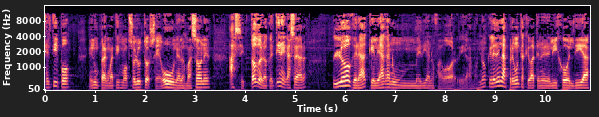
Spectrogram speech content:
El tipo, en un pragmatismo absoluto, se une a los masones, hace todo lo que tiene que hacer, logra que le hagan un mediano favor, digamos, ¿no? Que le den las preguntas que va a tener el hijo el día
